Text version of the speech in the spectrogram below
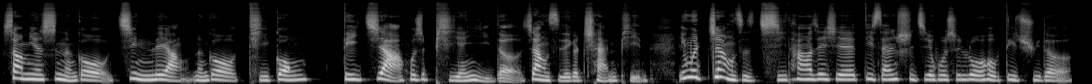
上面是能够尽量能够提供。低价或是便宜的这样子的一个产品，因为这样子其他这些第三世界或是落后地区的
